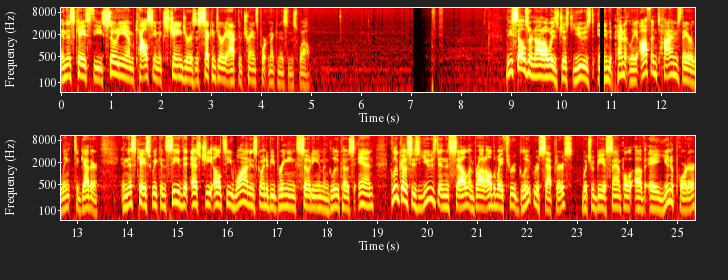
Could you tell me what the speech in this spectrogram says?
In this case, the sodium calcium exchanger is a secondary active transport mechanism as well. These cells are not always just used independently. Oftentimes they are linked together. In this case, we can see that SGLT1 is going to be bringing sodium and glucose in. Glucose is used in the cell and brought all the way through GLUT receptors, which would be a sample of a uniporter.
